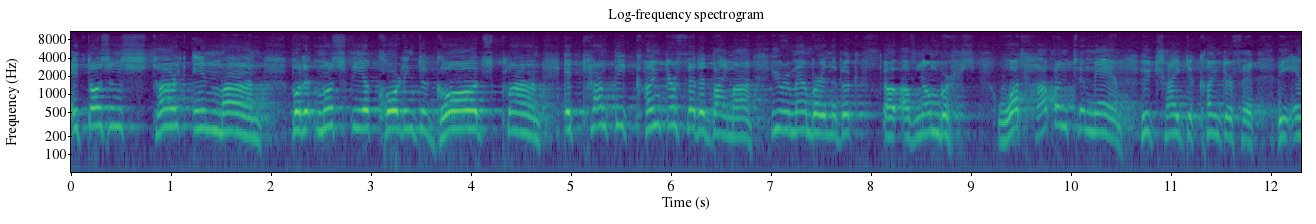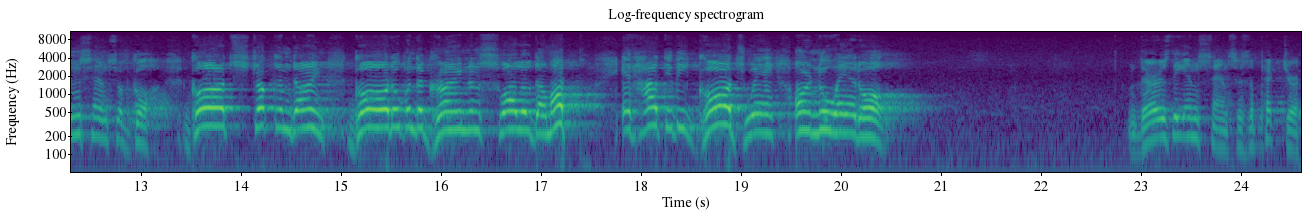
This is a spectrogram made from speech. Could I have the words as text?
It doesn't start in man, but it must be according to God's plan. It can't be counterfeited by man. You remember in the book of Numbers what happened to men who tried to counterfeit the incense of God. God struck them down. God opened the ground and swallowed them up. It had to be God's way or no way at all. There is the incense as a picture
